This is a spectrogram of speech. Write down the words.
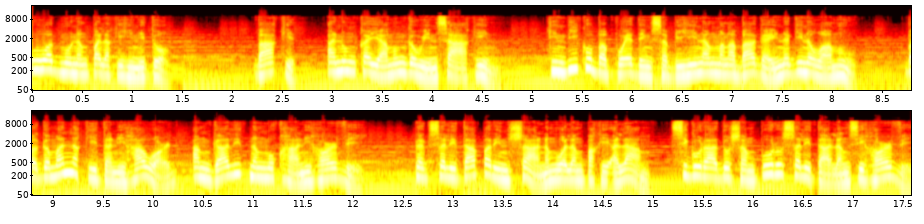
huwag mo nang palakihin ito. Bakit? Anong kaya mong gawin sa akin? Hindi ko ba pwedeng sabihin ang mga bagay na ginawa mo? Bagaman nakita ni Howard, ang galit ng mukha ni Harvey. Nagsalita pa rin siya nang walang pakialam, sigurado siyang puro salita lang si Harvey.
